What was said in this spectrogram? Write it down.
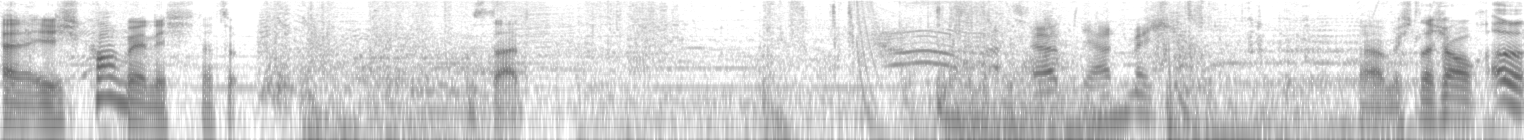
Alter, ich komme ja nicht dazu. Was ist das? Ja, der hat mich. Ja, mich gleich auch. Äh.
